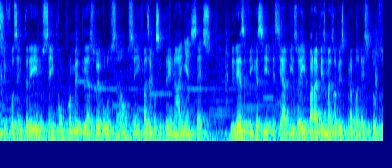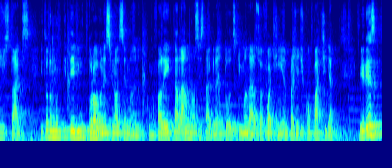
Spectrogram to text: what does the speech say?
se fossem treinos, sem comprometer a sua evolução, sem fazer você treinar em excesso. Beleza? Fica esse, esse aviso aí. Parabéns mais uma vez para Vanessa e todos os destaques e todo mundo que teve em prova nesse final de semana. Como falei, tá lá no nosso Instagram, todos que mandaram sua fotinha para a gente compartilhar. Beleza?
